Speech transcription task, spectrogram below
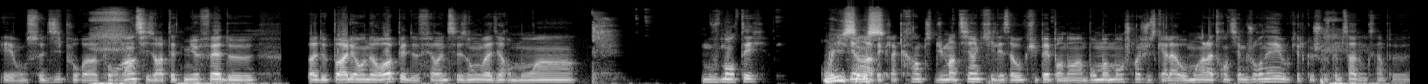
et on se dit pour, euh, pour Reims, ils auraient peut-être mieux fait de bah, de pas aller en Europe et de faire une saison, on va dire, moins mouvementée. En Oui, Ligue c'est 1, aussi- avec la crainte du maintien qui les a occupés pendant un bon moment, je crois, jusqu'à la, au moins la 30e journée ou quelque chose comme ça. Donc c'est un peu.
